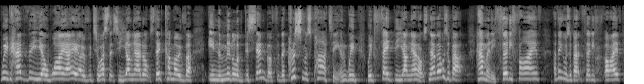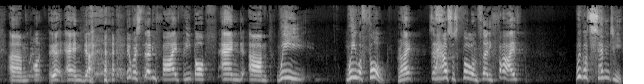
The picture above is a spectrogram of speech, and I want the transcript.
we'd had the uh, YA over to us, that's the young adults. They'd come over in the middle of December for the Christmas party, and we'd, we'd fed the young adults. Now, that was about how many? 35? I think it was about 35. Um, on, and uh, it was 35 people, and um, we, we were full, right? So the house was full on 35, We've got 70.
